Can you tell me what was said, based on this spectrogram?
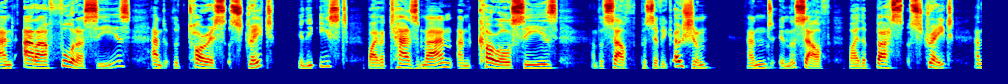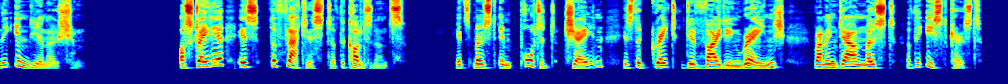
and Arafura Seas and the Torres Strait, in the east by the Tasman and Coral Seas and the South Pacific Ocean, and in the south by the Bass Strait and the Indian Ocean. Australia is the flattest of the continents. Its most important chain is the Great Dividing Range, running down most of the east coast.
